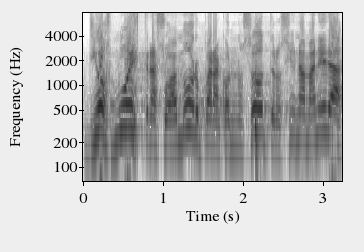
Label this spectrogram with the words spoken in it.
Dios muestra su amor para con nosotros y una manera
